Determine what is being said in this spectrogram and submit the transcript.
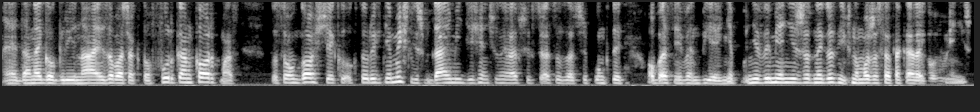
e, danego Greena. I zobacz jak to, Furkan Korkmaz, to są goście, o których nie myślisz, daj mi 10 najlepszych strzelców za 3 punkty obecnie w NBA, nie, nie wymienisz żadnego z nich, no może Satakarego wymienisz,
